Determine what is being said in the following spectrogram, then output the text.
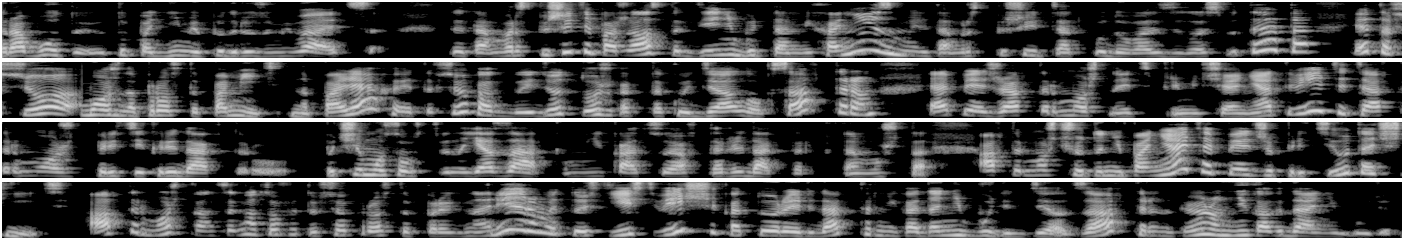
работают, то под ними подразумевается. Ты там распишите, пожалуйста, где-нибудь там механизм, или там распишите, откуда у вас взялось вот это. Это все можно просто пометить на полях, и это все как бы идет тоже как такой диалог с автором. И опять же, автор может на эти примечания ответить, автор может прийти к редактору. Почему, собственно, я за коммуникацию автор-редактор? Потому что автор может что-то не понять, опять же, прийти уточнить. Автор может, в конце концов, это все просто проигнорировать. То есть есть вещи, которые редактор никогда не будет делать за автора. Например, он никогда не будет.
